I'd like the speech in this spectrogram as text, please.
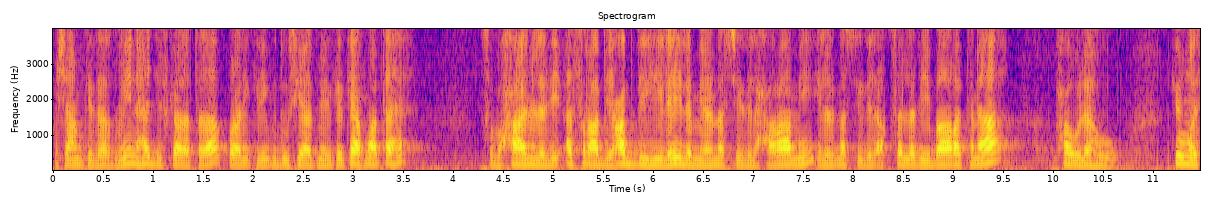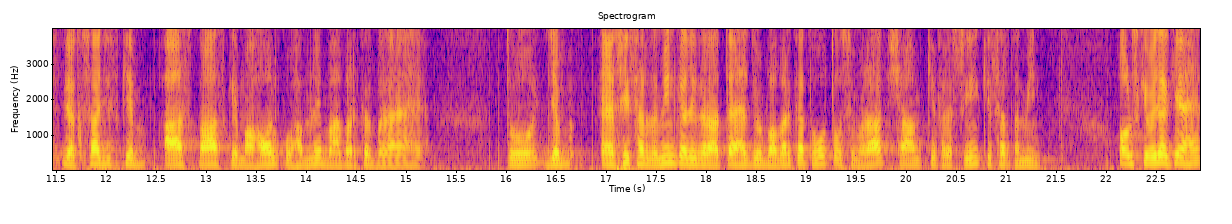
وہ شام کی سرزمین ہے جس کا اللہ تعالیٰ قرآن کریم کی دوسری آدمی میں کیا فرماتا ہے، سبحان الذي اسرى بعبده ليلا من المسجد الحرام الى المسجد الاقصى الذي باركنا حوله کہ وہ مسجد اقصا جس کے آس پاس کے ماحول کو ہم نے بابرکت بنایا ہے۔ تو جب ایسی سرزمین کا ذکر آتا ہے جو بابرکت ہو، تو اس مراد شام کی فلسطین کی سرزمین۔ اور اس کی وجہ کیا ہے؟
